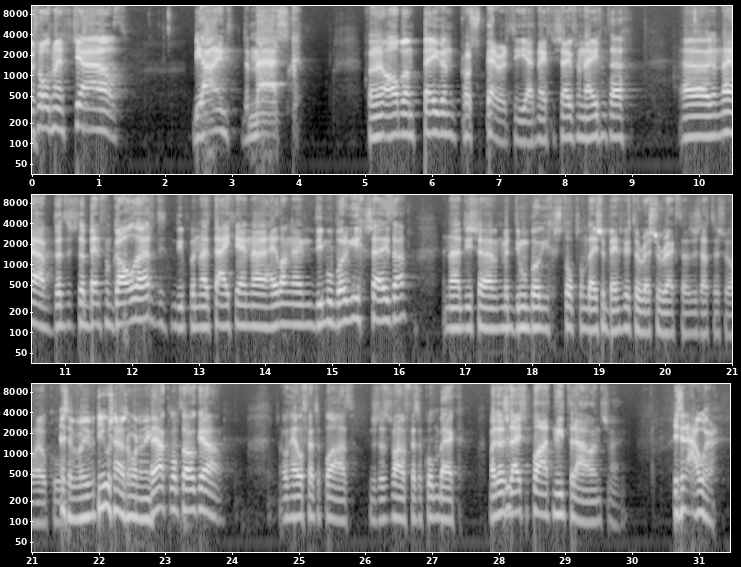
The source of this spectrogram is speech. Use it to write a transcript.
Dit was Old Man's Child. Behind the Mask. Van hun album Pagan Prosperity uit 1997. Uh, nou ja, dat is de band van Galder. Die, die heeft een uh, tijdje en uh, heel lang in Dimmu Borgir gezeten. En die is met Dimmu Borgir gestopt om deze band weer te resurrecten. Dus dat is wel heel cool. En ze hebben weer wat nieuws uit, hoorde ik. Ja, klopt ook, ja. Ook een hele vette plaat. Dus dat is wel een vette comeback. Maar dat is deze plaat niet trouwens. Nee. Is een.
